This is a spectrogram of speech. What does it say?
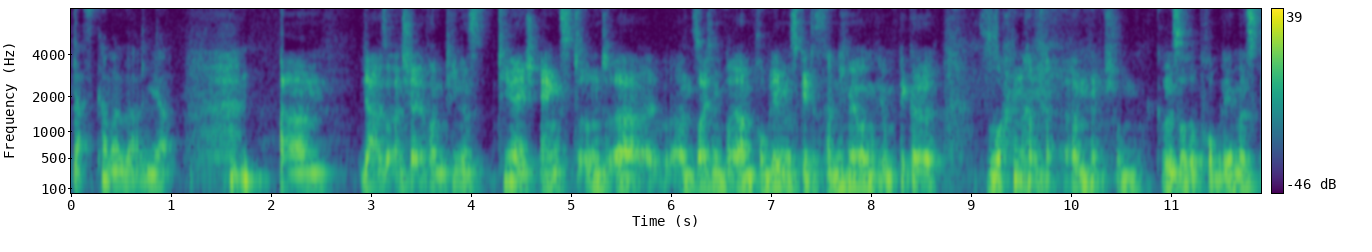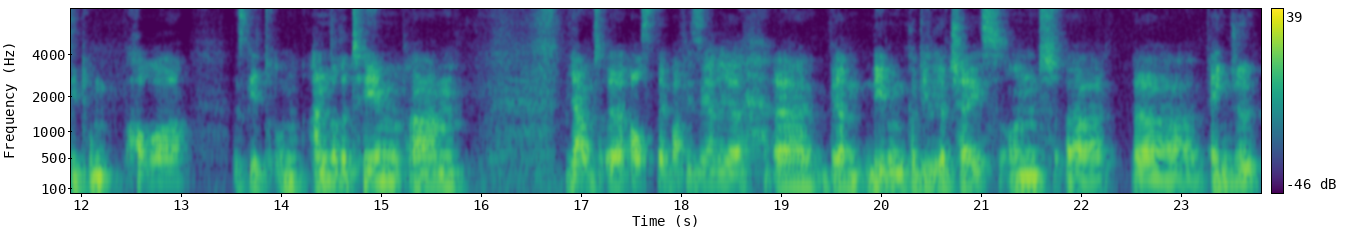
Das kann man sagen, ja. ähm, ja, also anstelle von Teenage-Angst und äh, an solchen ähm, Problemen, es geht es halt nicht mehr irgendwie um Pickel, sondern ähm, schon größere Probleme. Es geht um Horror, es geht um andere Themen. Ähm, ja, und äh, aus der Buffy-Serie äh, werden neben Cordelia Chase und äh, äh, Angel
